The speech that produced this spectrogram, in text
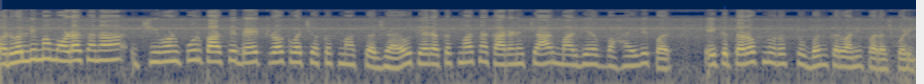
અરવલ્લીમાં મોડાસાના જીવણપુર પાસે બે ટ્રક વચ્ચે અકસ્માત સર્જાયો. ત્યારે અકસ્માતના કારણે ચાર માર્ગીય હાઈવે પર એક તરફનો રસ્તો બંધ કરવાની ફરજ પડી.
